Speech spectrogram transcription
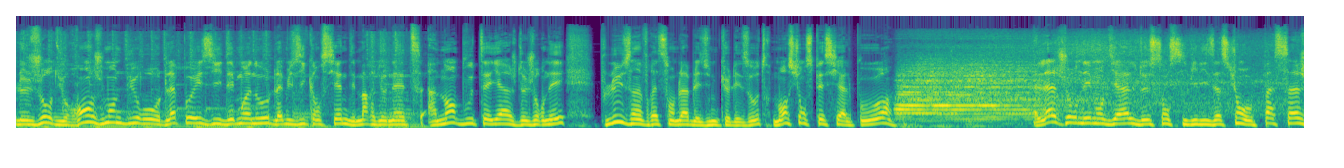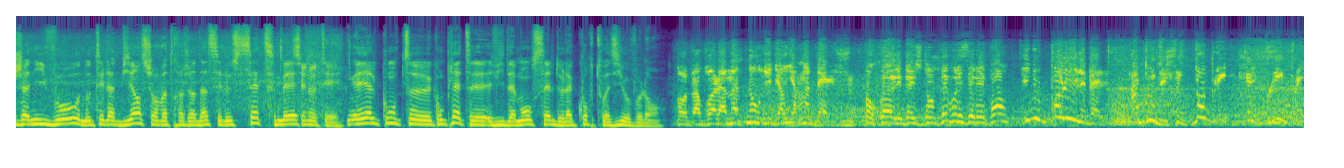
le jour du rangement de bureau, de la poésie, des moineaux, de la musique ancienne, des marionnettes. Un embouteillage de journées plus invraisemblables les unes que les autres. Mention spéciale pour... La journée mondiale de sensibilisation au passage à niveau, notez-la bien sur votre agenda, c'est le 7 mai. C'est noté. Et elle compte, euh, complète euh, évidemment celle de la courtoisie au volant. Bon ben voilà, maintenant on est derrière un Belge. Pourquoi les Belges d'entrée, vous les aimez pas? Ils nous polluent les Belges. Attendez, je vais doubler, je vais flipper.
